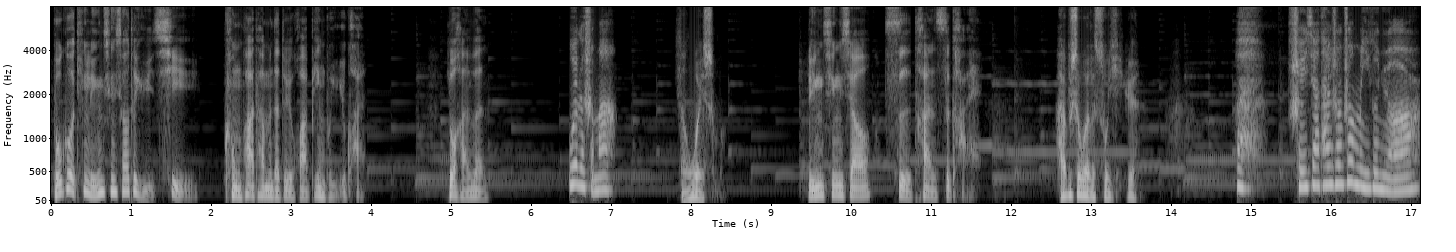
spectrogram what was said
不过听林清霄的语气，恐怕他们的对话并不愉快。洛寒问：“为了什么？”“能为什么？”林清霄似叹似慨：“还不是为了苏隐月。”唉，谁家摊上这么一个女儿，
